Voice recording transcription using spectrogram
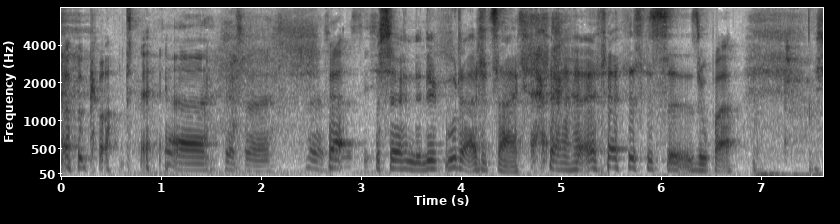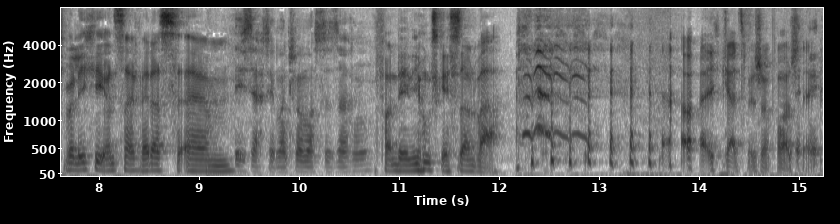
Oh Gott. Äh, das war, das war Ja, lustig. schön, eine gute alte Zeit. Das ist äh, super. Ich überlege die ganze Zeit, wer das ähm, Ich sag dir, manchmal machst du Sachen. von den Jungs gestern war. Aber ich kann es mir schon vorstellen.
